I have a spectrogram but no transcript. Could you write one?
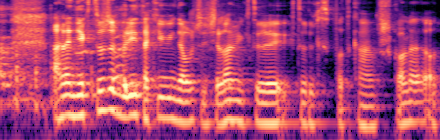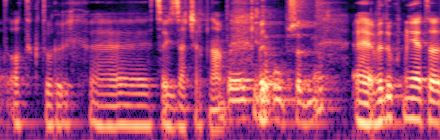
ale niektórzy byli takimi nauczycielami, który, których spotkałem w szkole, od, od których e, coś zaczerpnąłem. To jaki to był przedmiot? E, według mnie to,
